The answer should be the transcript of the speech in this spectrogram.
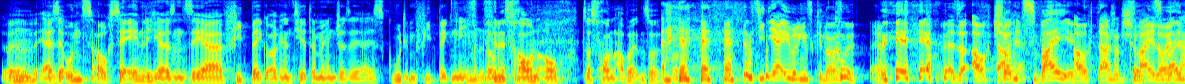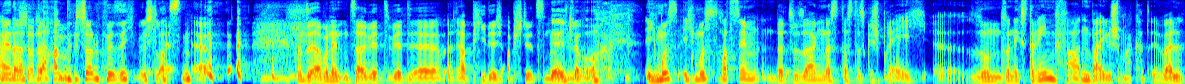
Mhm. Äh, er ist ja uns auch sehr ähnlich. Er ist ein sehr feedback-orientierter Mensch. Also er ist gut im Feedback nehmen. Findet Frauen auch, dass Frauen arbeiten sollten? Sieht er übrigens genau. Cool. Ja. Also auch da, Schon zwei. Auch da schon, zwei Leute haben Männer das schon da haben das schon für sich beschlossen. Unsere Abonnentenzahl wird, wird äh, rapide abstürzen. Ja, ich glaube auch. Ich muss, ich muss trotzdem dazu sagen, dass, dass das Gespräch äh, so, einen, so einen extrem faden Beigeschmack hatte, weil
